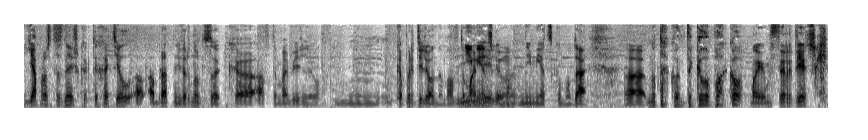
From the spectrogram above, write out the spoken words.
Я просто, знаешь, как-то хотел а, обратно вернуться к автомобилю, к определенному автомобилю. Немецкому. Немецкому, да. А, Ну так он да глубоко в моем сердечке.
